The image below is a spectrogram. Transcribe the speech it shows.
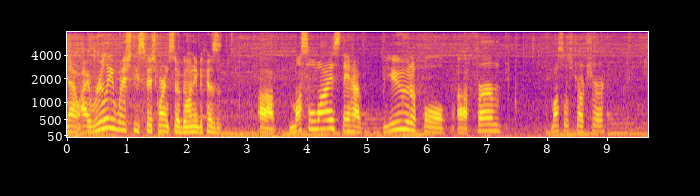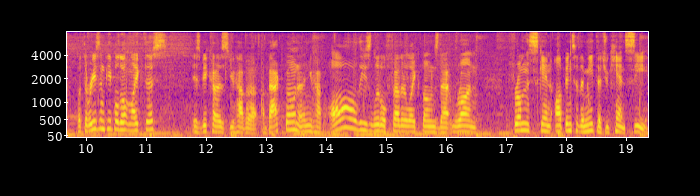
Now, I really wish these fish weren't so bony because uh, muscle-wise, they have beautiful, uh, firm muscle structure. But the reason people don't like this is because you have a, a backbone and then you have all these little feather-like bones that run from the skin up into the meat that you can't see.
